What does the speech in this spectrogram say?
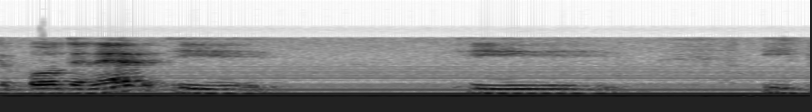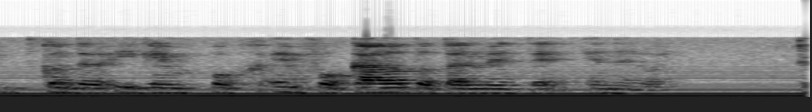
que puedo tener y, y, y, con- y que enfo- enfocado totalmente en el hoy. Ok.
